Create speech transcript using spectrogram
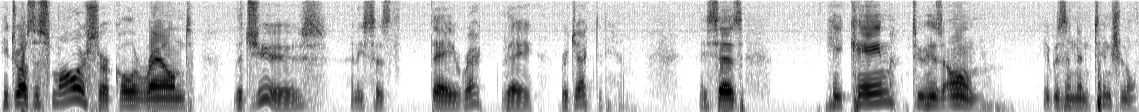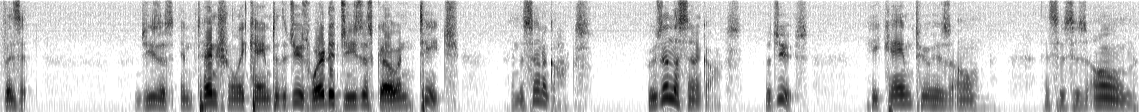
He draws a smaller circle around the Jews, and he says they, rec- they rejected him. He says he came to his own. It was an intentional visit. Jesus intentionally came to the Jews. Where did Jesus go and teach? In the synagogues. Who's in the synagogues? The Jews. He came to his own. It says his own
